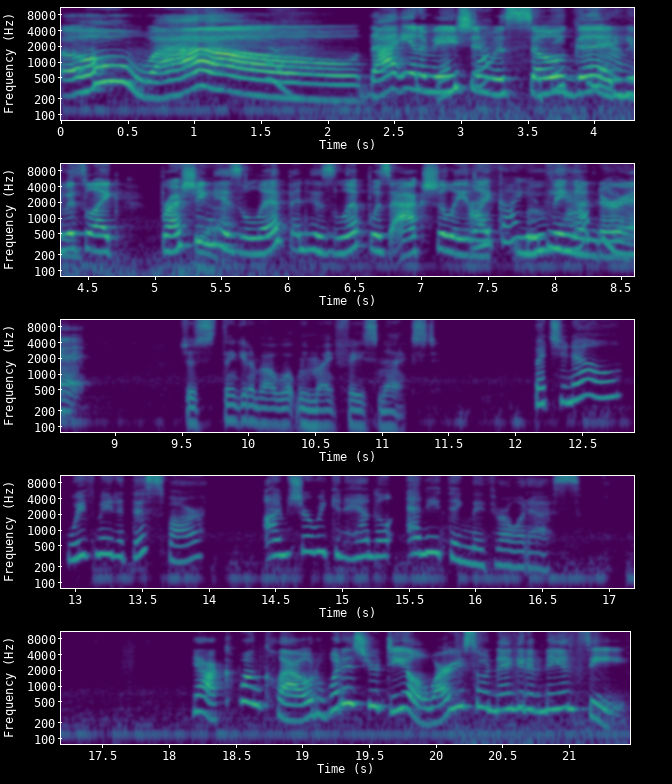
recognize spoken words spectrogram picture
Oh wow. That animation was so good. He was like brushing his lip and his lip was actually like thought you'd be moving under it. Just thinking about what we might face next. But you know, we've made it this far. I'm sure we can handle anything they throw at us. Yeah, come on, Cloud. What is your deal? Why are you so negative, Nancy?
